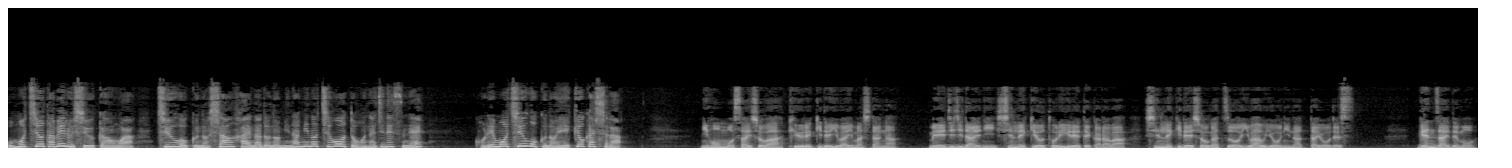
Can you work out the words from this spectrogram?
お餅を食べる習慣は中国の上海などの南の地方と同じですね。これも中国の影響かしら？日本も最初は旧暦で祝いましたが、明治時代に新暦を取り入れてからは新暦で正月を祝うようになったようです。現在でも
